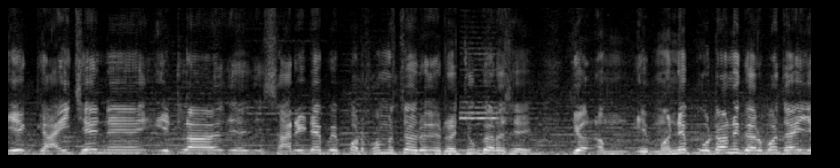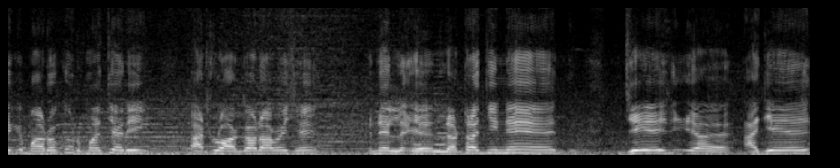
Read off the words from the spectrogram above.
એ- ગાય છે ને એટલા સારી ટાઈપે પરફોર્મન્સ રજૂ કરે છે કે એ મને પોતાને ગર્વ થાય છે કે મારો કર્મચારી આટલો આગળ આવે છે. અને લતાજીને જે આજે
